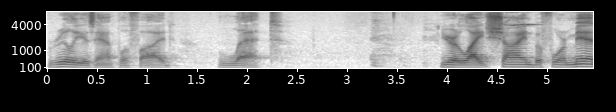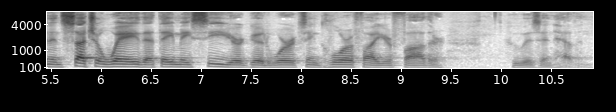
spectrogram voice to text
really is amplified. Let your light shine before men in such a way that they may see your good works and glorify your Father who is in heaven.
